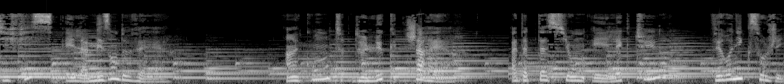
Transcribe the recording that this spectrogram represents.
Petit-fils et la maison de verre. Un conte de Luc Charrère. Adaptation et lecture Véronique Sauger.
